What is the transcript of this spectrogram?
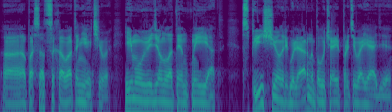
А опасаться Хавата нечего. Ему введен латентный яд. С пищей он регулярно получает противоядие.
